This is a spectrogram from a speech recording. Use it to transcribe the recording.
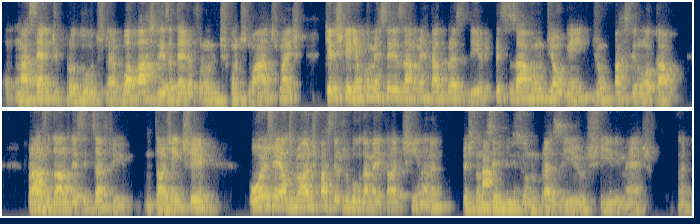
uma série de produtos, né? Boa parte deles até já foram descontinuados, mas que eles queriam comercializar no mercado brasileiro e precisavam de alguém, de um parceiro local, para ajudá-los nesse desafio. Então, a gente hoje é um dos maiores parceiros do Google da América Latina, né? prestando ah. serviço no Brasil, Chile, México, né?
